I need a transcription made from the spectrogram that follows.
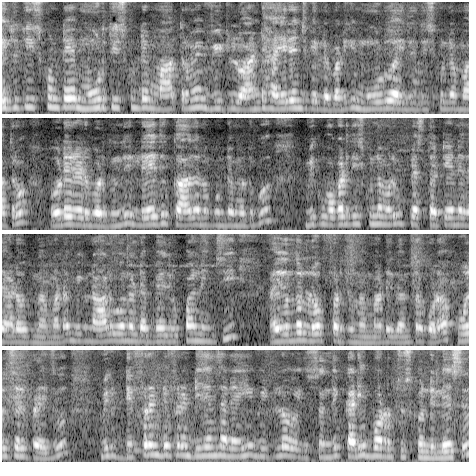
ఐదు తీసుకుంటే మూడు తీసుకుంటే మాత్రమే వీటిలో అంటే హై రేంజ్కి వెళ్ళేప్పటికి మూడు ఐదు తీసుకుంటే మాత్రం ఒకటే రేటు పడుతుంది. లేదు కాదనుకుంటే మటుకు మీకు ఒకటి తీసుకుంటే మటుకు ప్లస్ థర్టీ అనేది యాడ్ అవుతుంది అనమాట మీకు నాలుగు వందల డెబ్బై ఐదు రూపాయల నుంచి ఐదు వందల లోపు పడుతుంది అనమాట ఇదంతా కూడా హోల్సేల్ ప్రైస్ మీకు డిఫరెంట్ డిఫరెంట్ డిజైన్స్ అనేవి వీటిలో వస్తుంది కడీ బార్డర్ చూసుకోండి లేసు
